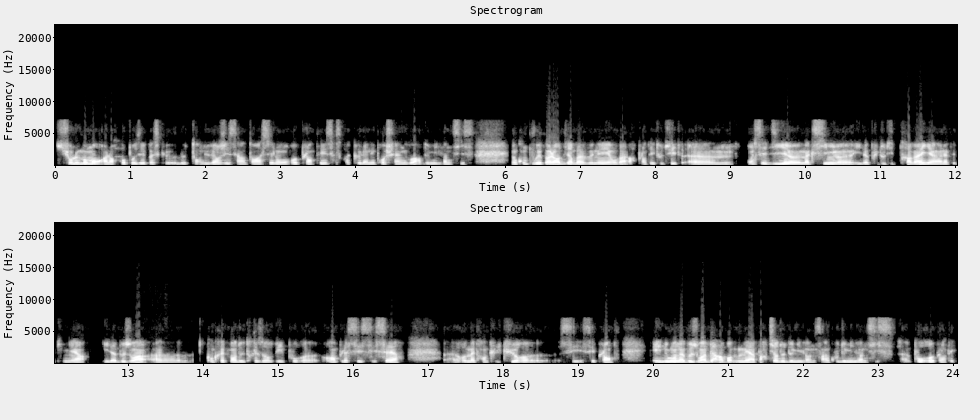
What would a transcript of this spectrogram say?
sur le moment à leur proposer parce que le temps du verger c'est un temps assez long. Replanter, ça sera que l'année prochaine, voire 2026. Donc on pouvait pas leur dire bah venez, on va replanter tout de suite. Euh, on s'est dit Maxime, il a plus d'outils de travail à la pépinière. Il a besoin euh, concrètement de trésorerie pour euh, remplacer ses serres, euh, remettre en culture ses, plantes. Et nous, on a besoin d'arbres, mais à partir de 2025 ou 2026 pour replanter.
